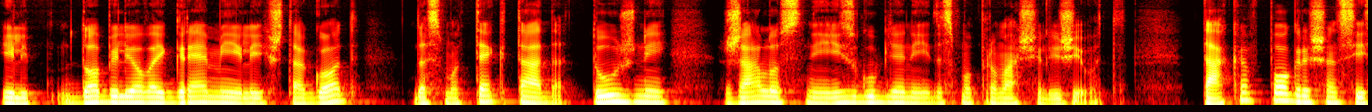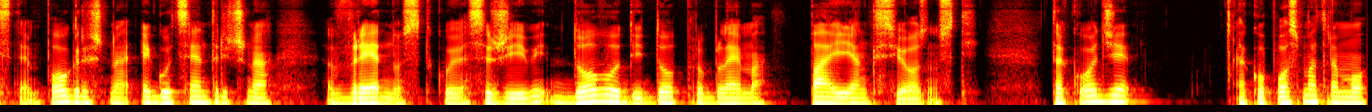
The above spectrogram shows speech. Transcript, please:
ili dobili ovaj gremi ili šta god, da smo tek tada tužni, žalosni, izgubljeni i da smo promašili život. Takav pogrešan sistem, pogrešna egocentrična vrednost koja se živi dovodi do problema pa i anksioznosti. Takođe, ako posmatramo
